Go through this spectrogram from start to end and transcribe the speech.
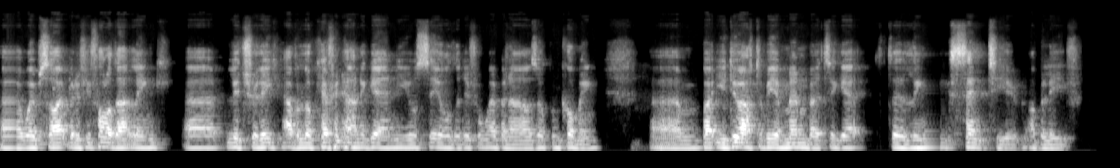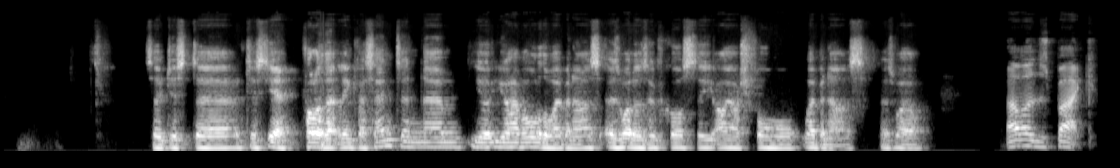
uh, website. But if you follow that link, uh, literally have a look every now and again, you'll see all the different webinars up and coming. Um, but you do have to be a member to get the link sent to you, I believe. So just, uh, just yeah, follow that link I sent, and um, you'll you'll have all the webinars as well as, of course, the IOSH formal webinars as well. Alan's back.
